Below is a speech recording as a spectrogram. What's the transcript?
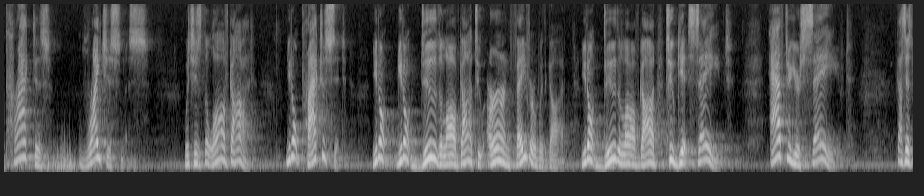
practice righteousness, which is the law of God. You don't practice it. You don't, you don't do the law of God to earn favor with God. You don't do the law of God to get saved. After you're saved, God says,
